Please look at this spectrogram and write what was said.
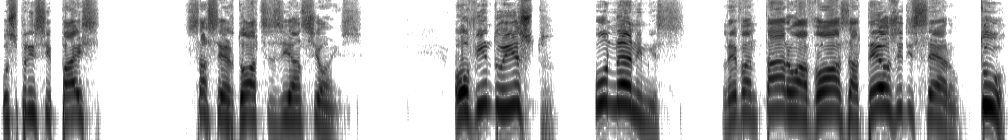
os principais sacerdotes e anciões. Ouvindo isto, unânimes, levantaram a voz a Deus e disseram: Tu,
